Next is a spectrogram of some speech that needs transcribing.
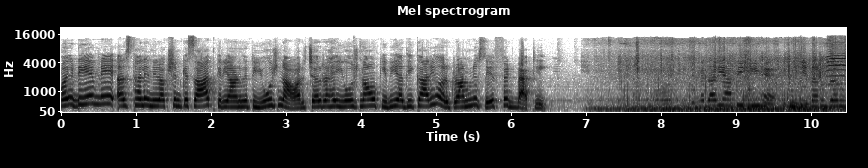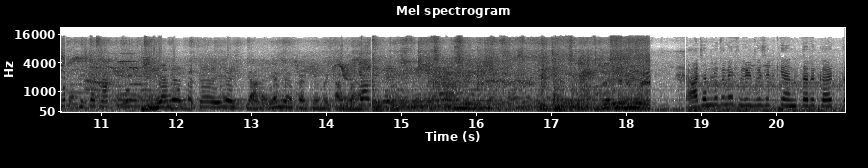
वहीं डीएम ने स्थलीय निरीक्षण के साथ क्रियान्वित योजना और चल रहे योजनाओं की भी अधिकारियों और ग्रामीणों से फीडबैक ली। ज़िम्मेदारी आप ही की है। कुछ इधर उधर हुआ आपको ये करके ये क्या है? ये करके बैठा हुआ है। आज हम लोगों ने फ़ील्ड विज़िट के अंतर्गत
